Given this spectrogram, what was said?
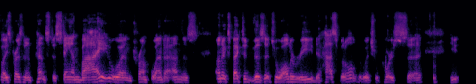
Vice President Pence to stand by when Trump went on this unexpected visit to Walter Reed Hospital, which of course uh, he,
